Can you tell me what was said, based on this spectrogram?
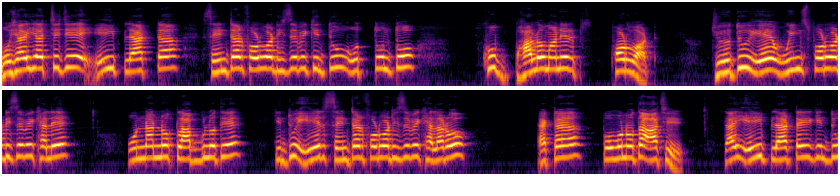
বোঝাই যাচ্ছে যে এই প্লেয়ারটা সেন্টার ফরওয়ার্ড হিসেবে কিন্তু অত্যন্ত খুব ভালো মানের ফরওয়ার্ড। যেহেতু এ উইংস ফরওয়ার্ড হিসেবে খেলে অন্যান্য ক্লাবগুলোতে, কিন্তু এর সেন্টার ফরওয়ার্ড হিসেবে খেলারও একটা প্রবণতা আছে। তাই এই প্লেয়ারটাকে কিন্তু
